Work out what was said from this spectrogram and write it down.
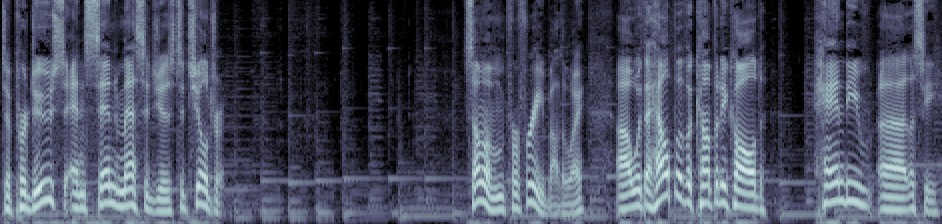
to produce and send messages to children. Some of them for free, by the way, uh, with the help of a company called Handy. Uh, let's see,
